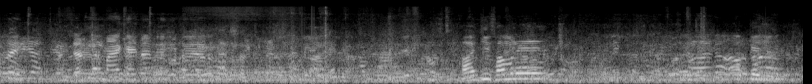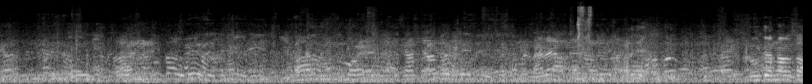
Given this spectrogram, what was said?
ਨਹੀਂ ਮੈਂ ਕਹਿੰਦਾ ਤੇ ਗੁੱਟ ਹਾਂਜੀ ਸਾਹਮਣੇ। ਓਕੇ ਜੀ। ਤੂੰ ਕਰਨਾ ਬਤਾ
